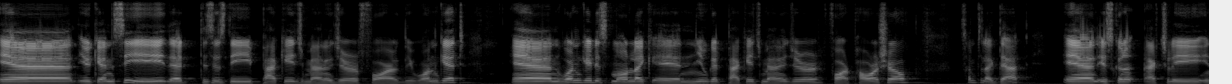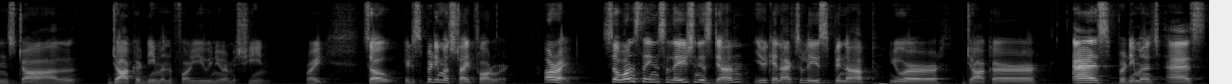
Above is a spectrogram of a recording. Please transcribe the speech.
and you can see that this is the package manager for the OneGet and OneGet is more like a NuGet package manager for PowerShell, something like that. And it's going to actually install Docker daemon for you in your machine, right? So it's pretty much straightforward. All right, so once the installation is done, you can actually spin up your Docker as pretty much as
